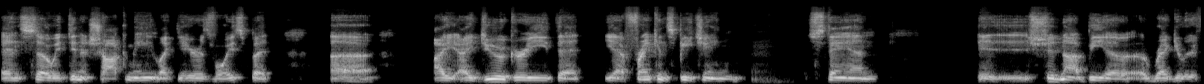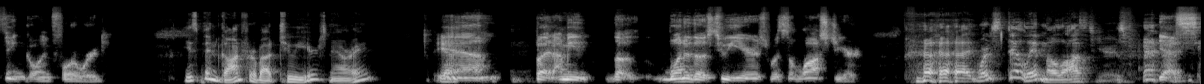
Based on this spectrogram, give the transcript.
and so it didn't shock me like to hear his voice. But uh, I I do agree that yeah, Franken speeching Stan it should not be a, a regular thing going forward. He's been gone for about two years now, right? yeah. Yeah, but I mean, the, one of those two years was the lost year. we're still in the lost years. Yes,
